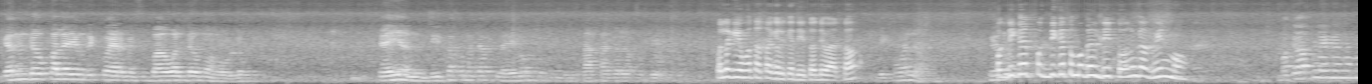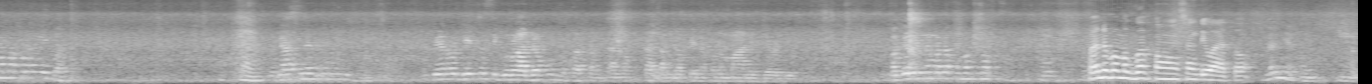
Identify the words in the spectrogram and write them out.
Ganun daw pala yung requirements, bawal daw mahulog. Kaya yun, dito ako nag-apply, ewan ko tatagal ako dito. Palagi mo tatagal ka dito, Diwato? Hindi ko alam. Pag di ka, pag di ka tumagal dito, anong gagawin mo? mag-apply na naman ako ng iba. Ay. Mag-apply ako ng iba. Pero dito sigurado ako matatang ano, tatanggapin ako ng manager dito. Magaling naman ako mag-map. Paano ba mag-map ang isang Diwato? Ganyan. Mm.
